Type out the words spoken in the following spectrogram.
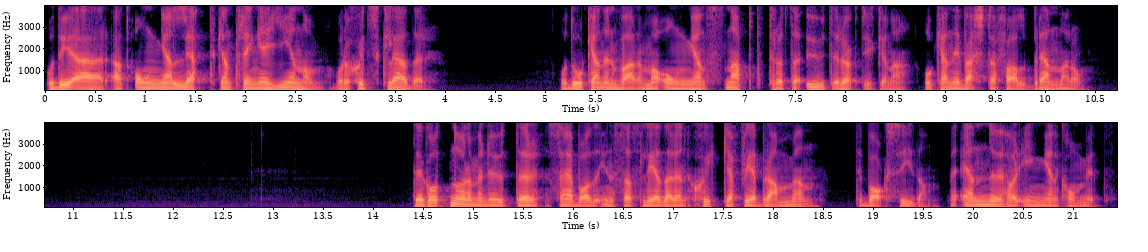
Och det är att ångan lätt kan tränga igenom våra skyddskläder och då kan den varma ångan snabbt trötta ut rökdykarna och kan i värsta fall bränna dem. Det har gått några minuter sedan jag bad insatsledaren skicka fler brandmän till baksidan, men ännu har ingen kommit.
